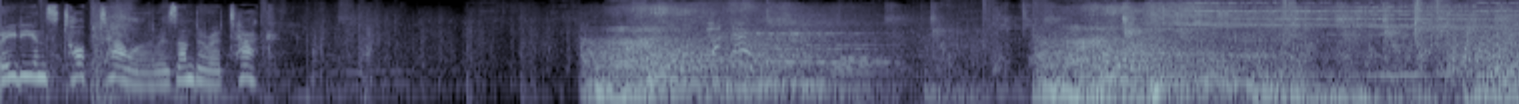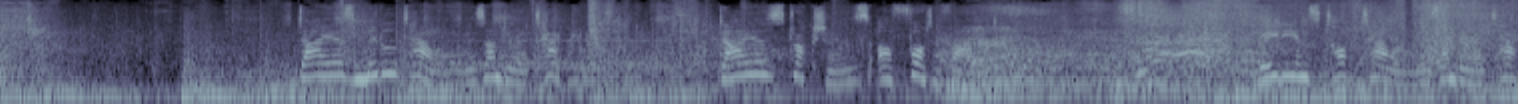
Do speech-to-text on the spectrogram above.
Radiant's top tower is under attack. Dire's middle tower is under attack. Dire's structures are fortified. Radiant's top tower is under attack.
